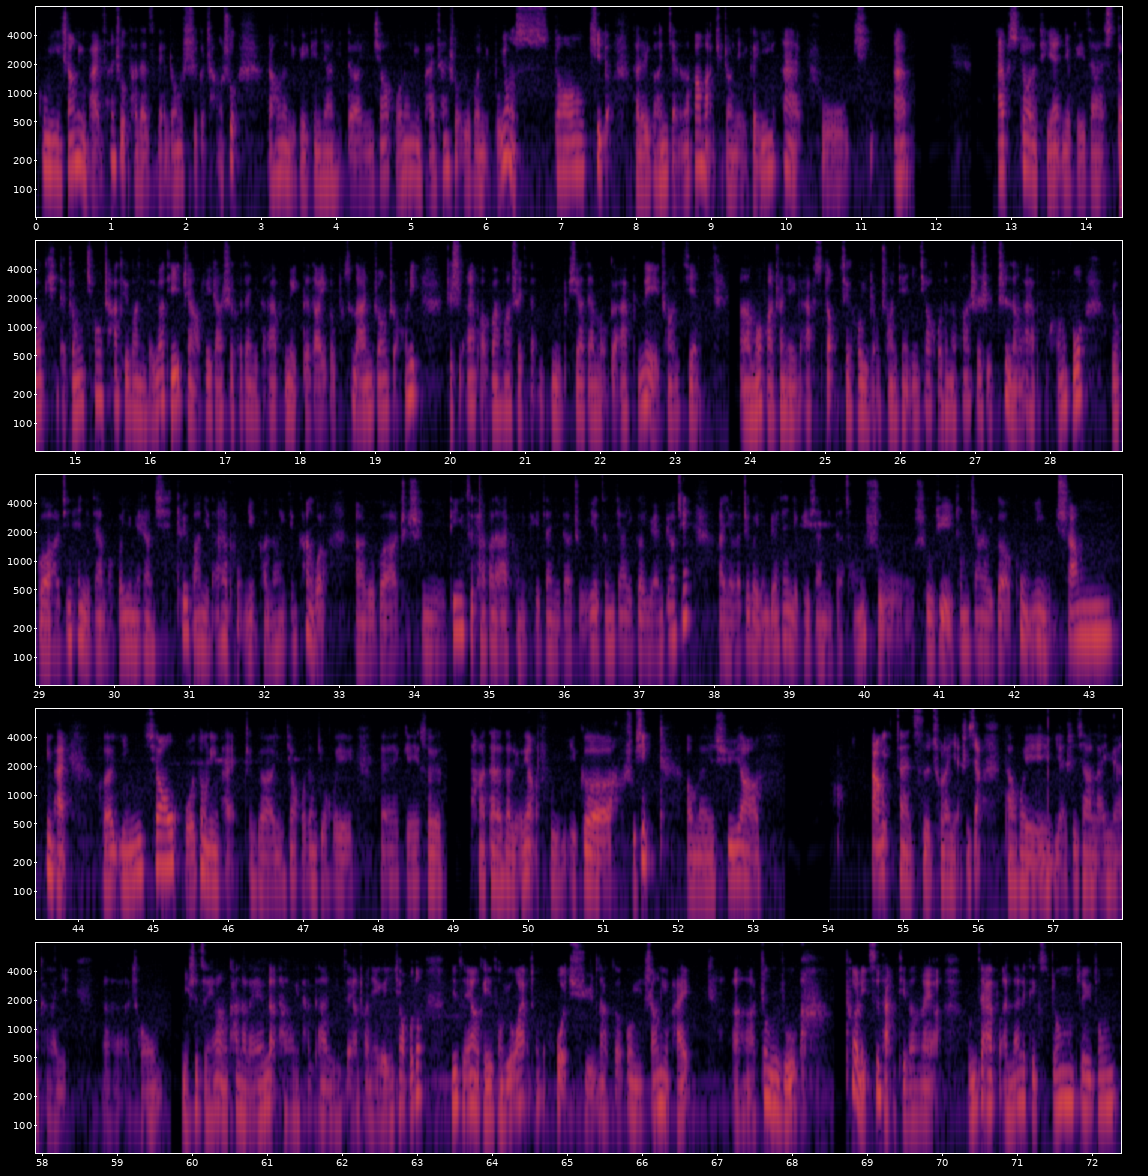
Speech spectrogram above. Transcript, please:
供应商令牌参数，它在字典中是个常数。然后呢，你可以添加你的营销活动令牌参数。如果你不用 Store Kit，它是一个很简单的方法，去创建一个 In-App App。App Store 的体验，你可以在 Store Kit 中交叉推广你的标题，这样非常适合在你的 App 内得到一个不错的安装转化率。这是 Apple 官方设计的，你不需要在某个 App 内创建。呃，模仿创建一个 App Store。最后一种创建营销活动的方式是智能 App 横幅。如果今天你在某个页面上推广你的 App，你可能已经看过了。啊，如果这是你第一次开发的 App，你可以在你的主页增加一个原标签。啊，有了这个原标签，你可以向你的从属数据中加入一个供应商令牌和营销活动令牌。这个营销活动就会呃给所有它带来的流量赋予一个属性。我们需要。大卫再次出来演示下，他会演示一下来源，看看你，呃，从你是怎样看到来源的。他会谈谈你怎样创建一个营销活动，你怎样可以从 UI 从获取那个供应商令牌。啊，正如 特里斯坦提到的那样，我们在 App Analytics 中追踪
